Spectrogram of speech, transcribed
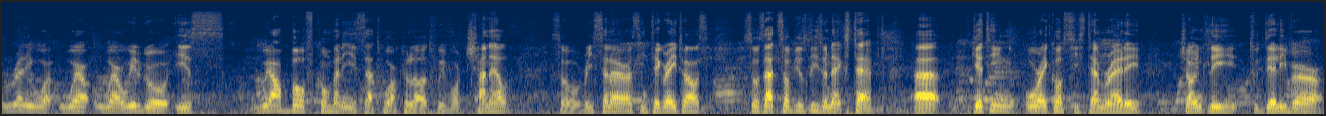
really where, where, where we'll go is we are both companies that work a lot with our channel, so resellers, integrators, so that's obviously the next step. Uh, getting our ecosystem ready jointly to deliver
